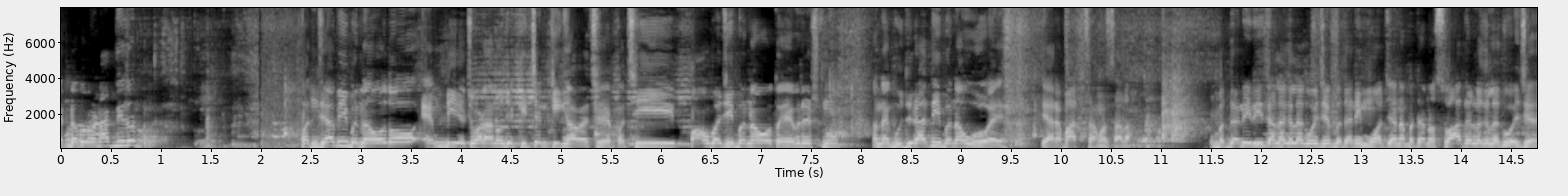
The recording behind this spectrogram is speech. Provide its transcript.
એક ડબરો નાખી દીધો ને? પંજાબી બનાવો તો એમડીએચ વાળાનું જે કિચન કિંગ આવે છે, પછી પાઉંભાજી બનાવો તો એવરેસ્ટનું અને ગુજરાતી બનાવવું હોય ત્યારે બાદશાહ મસાલા. બધાની રીત અલગ અલગ હોય છે, બધાની મોજ અને બધાનો સ્વાદ અલગ અલગ હોય છે.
